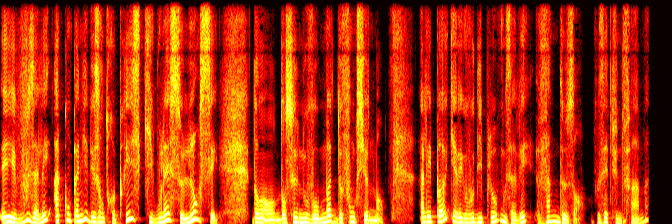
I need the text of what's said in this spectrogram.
Et vous allez accompagner des entreprises qui voulaient se lancer dans, dans ce nouveau mode de fonctionnement. À l'époque, avec vos diplômes, vous avez 22 ans. Vous êtes une femme.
